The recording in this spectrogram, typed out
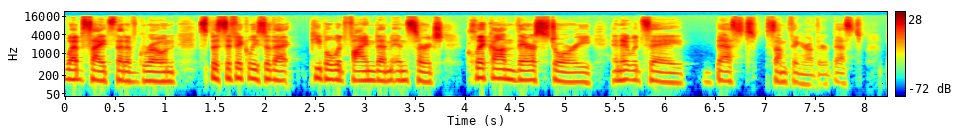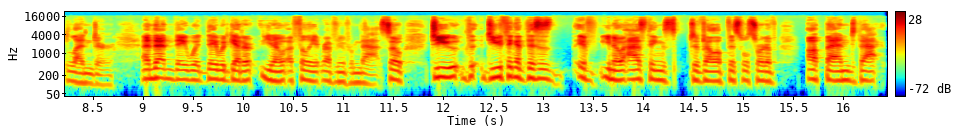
websites that have grown specifically so that people would find them in search, click on their story, and it would say best something or other, best blender, and then they would they would get a you know affiliate revenue from that. So do you do you think that this is if you know as things develop, this will sort of upend that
